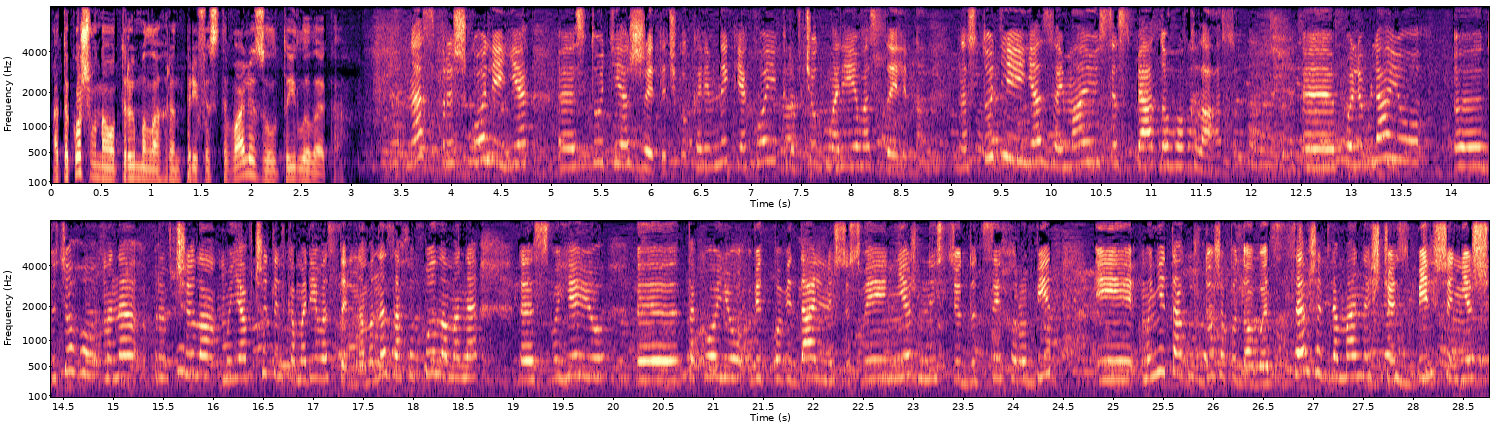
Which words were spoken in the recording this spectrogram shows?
а також вона отримала гран-прі фестивалю Золотий лелека. У нас при школі є е, студія Житочко, керівник якої Кравчук Марія Васильівна. На студії я займаюся з 5 класу. Е, Полюбляю до цього мене привчила моя вчителька Марія Васильівна. Вона захопила мене е, своєю е, такою відповідальністю, своєю ніжністю до цих робіт. І мені також дуже подобається. Це вже для мене щось більше, ніж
